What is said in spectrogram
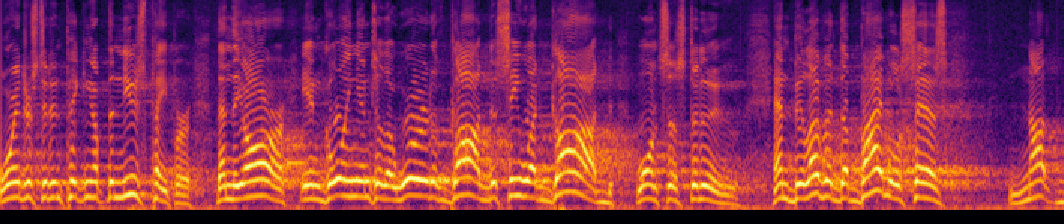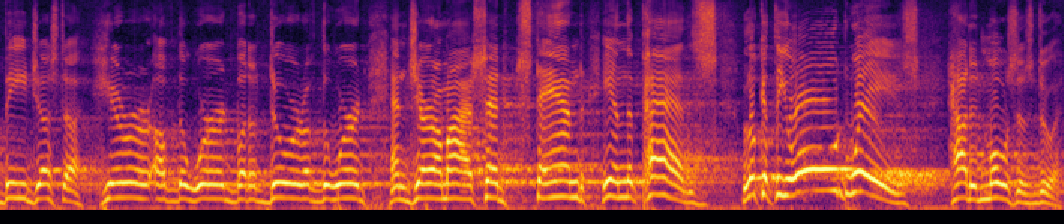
more interested in picking up the newspaper than they are in going into the Word of God to see what God wants us to do. And beloved, the Bible says, not be just a hearer of the word, but a doer of the word. And Jeremiah said, Stand in the paths. Look at the old ways. How did Moses do it?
